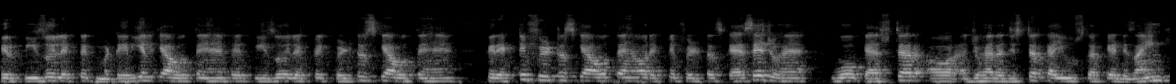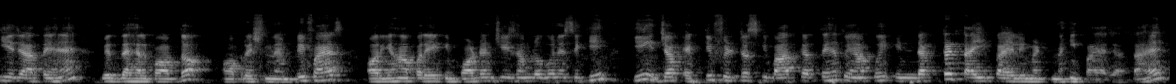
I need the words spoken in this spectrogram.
फिर पीजो इलेक्ट्रिक मटेरियल क्या होते हैं, फिर पीजो इलेक्ट्रिक फिल्टर्स क्या होते हैं फिर एक्टिव फिल्टर्स क्या होते हैं और एक्टिव फिल्टर्स कैसे जो है, वो कैस्टर और जो है रजिस्टर का यूज़ करके डिज़ाइन किए जाते हैं with the help of the operation amplifiers और यहाँ पर एक इंपॉर्टेंट चीज़ हम लोगों ने सीखी कि जब एक्टिव फिल्टर्स की बात करते हैं तो यहाँ कोई इंडक्टर टाइप का एलिमेंट नहीं पाया जाता है,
